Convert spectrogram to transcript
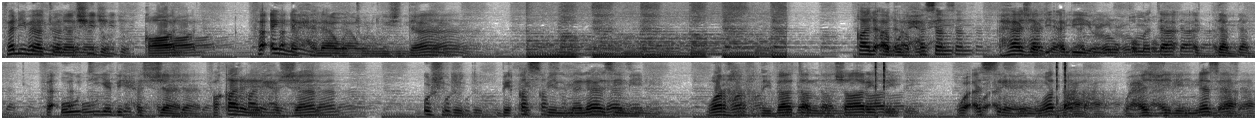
فلما تناشده؟ قال فأين حلاوة الوجدان؟ قال أبو الحسن هاج بأبي علقمة الدم فأوتي بحجام. فقال للحجام أشدد بقصب الملازم وارهف ضبات المشارط وأسرع الوضع وعجل النزع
